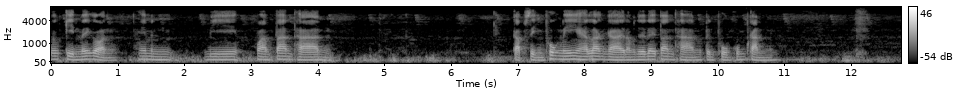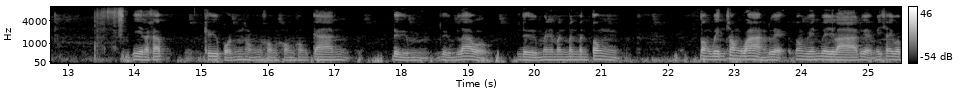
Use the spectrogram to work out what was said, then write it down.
ก็กินไว้ก่อน ให้มันมีความต้านทาน กับสิ่งพวกนี้ฮะร่างกายเรามันจะได้ต้านทานมันเป็นภูมิคุ้มกัน นี่แหละครับ คือผลของของของของการดื่มดื่มเหล้าดื่มมันมันมันมันต้อง ต้องเว้นช่องว่างด้วย ต้องเว้นเวลาด้วย ไม่ใช่ว่า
